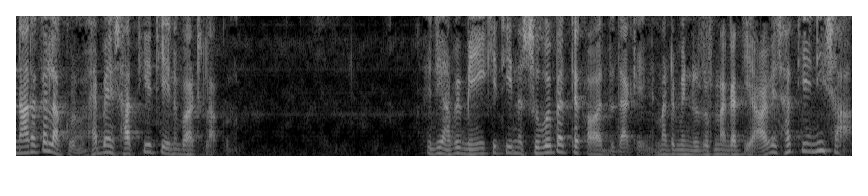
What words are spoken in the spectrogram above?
නරක ලකුණු. හැබැයි සතියේ තියෙන බාට ලකුණු. ඉතින් අපි මේකේ තියෙන සුබ පැත්ත කවද්ද දකින්නේ? මට මේ නුරුස්නා ගතිය ආවේ සතිය නිසා.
